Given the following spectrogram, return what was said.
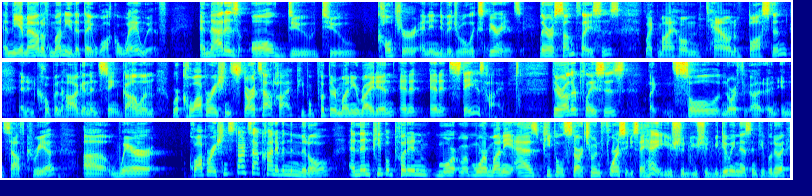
and the amount of money that they walk away with. And that is all due to culture and individual experience. There are some places, like my hometown of Boston and in Copenhagen and St. Gallen, where cooperation starts out high, people put their money right in, and it, and it stays high. There are other places like Seoul, North, uh, in, in, South Korea, uh, where cooperation starts out kind of in the middle, and then people put in more, more money as people start to enforce it. You say, hey, you should, you should be doing this, and people do it,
